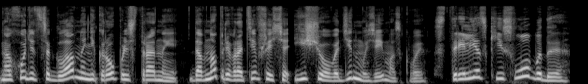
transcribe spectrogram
находится главный некрополь страны, давно превратившийся еще в один музей Москвы. Стрелецкие слободы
